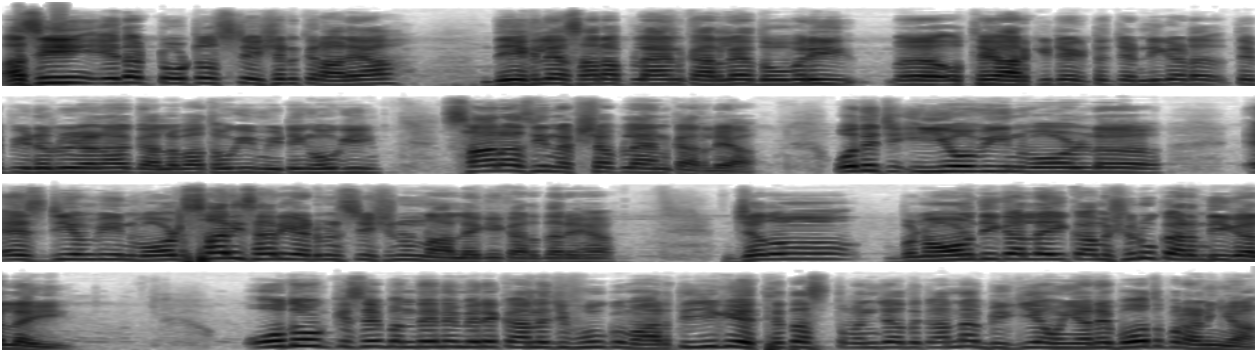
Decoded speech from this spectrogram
ਅਸੀਂ ਇਹਦਾ ਟੋਟਲ ਸਟੇਸ਼ਨ ਕਰਾ ਲਿਆ, ਦੇਖ ਲਿਆ, ਸਾਰਾ ਪਲਾਨ ਕਰ ਲਿਆ, ਦੋ ਵਾਰੀ ਉੱਥੇ ਆਰਕੀਟੈਕਟ ਚੰਡੀਗੜ੍ਹ ਤੇ ਪੀਡਬਲਿਊ ਨਾਲ ਗੱਲਬਾਤ ਹੋ ਗਈ ਮੀਟਿੰਗ ਹੋ ਗਈ, ਸਾਰਾ ਅਸੀਂ ਨਕਸ਼ਾ ਪਲਾਨ ਕਰ ਲਿਆ। ਉਹਦੇ ਚ ਈਓ ਵੀ ਇਨਵੋਲਡ ਐਸਡੀਐਮ ਵੀ ਇਨਵੋਲਡ ਸਾਰੀ ਸਾਰੀ ਐਡਮਿਨਿਸਟ੍ਰੇਸ਼ਨ ਨੂੰ ਨਾਲ ਲੈ ਕੇ ਕਰਦਾ ਰਿਹਾ। ਜਦੋਂ ਬਣਾਉਣ ਦੀ ਗੱਲ ਆਈ, ਕੰਮ ਸ਼ੁਰੂ ਕਰਨ ਦੀ ਗੱਲ ਆਈ, ਉਦੋਂ ਕਿਸੇ ਬੰਦੇ ਨੇ ਮੇਰੇ ਕੰਨ 'ਚ ਫੂਕ ਮਾਰਤੀ ਜੀ ਕਿ ਇੱਥੇ ਤਾਂ 57 ਦੁਕਾਨਾਂ ਵਿਕੀਆਂ ਹੋਈਆਂ ਨੇ, ਬਹੁਤ ਪੁਰਾਣੀਆਂ।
